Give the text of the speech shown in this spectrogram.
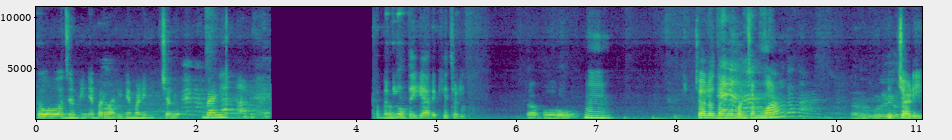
તો જમીને પરવારીને મળી. ચલો બાય બની તૈયાર ખીચડી. હમ. ચલો તમે પણ જમવા. ખીચડી.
